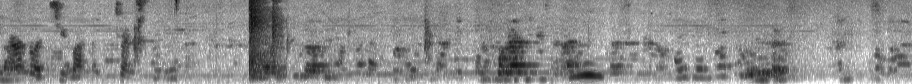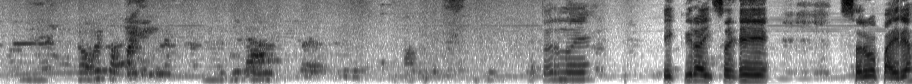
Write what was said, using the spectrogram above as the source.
ना तो अच्छी बात है चल उतरलोय एकविराईचं हे सर्व पायऱ्या.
